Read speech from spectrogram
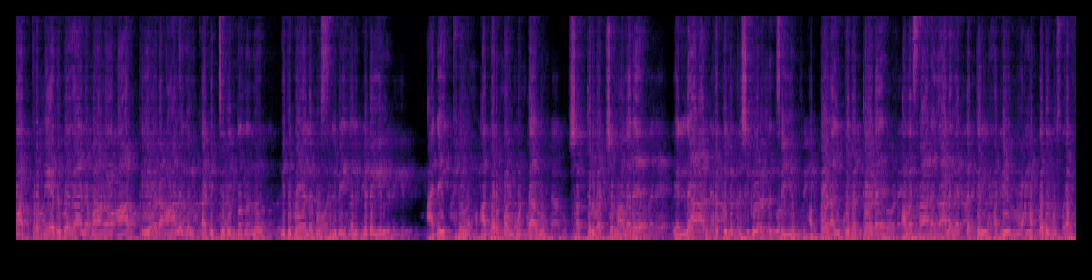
പാത്രം ഏതുപകാലമാണോ ആർത്തിയോടെ ആളുകൾ കടിച്ചു തിന്നുന്നത് ഇതുപോലെ മുസ്ലിമീങ്ങൾക്കിടയിൽ അനൈക്യവും അധർമ്മവും ഉണ്ടാകും. ശത്രുപക്ഷം അവരെ എല്ലാ അർത്ഥത്തിലും നിഷ്കൂരണം ചെയ്യും. അപ്പോൾ അത്ഭുതത്തോടെ അവസാന കാലഘട്ടത്തിൽ ഹബീബ് മുഹമ്മദ് മുസ്തഫ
